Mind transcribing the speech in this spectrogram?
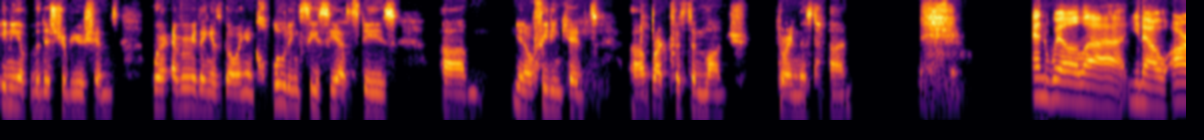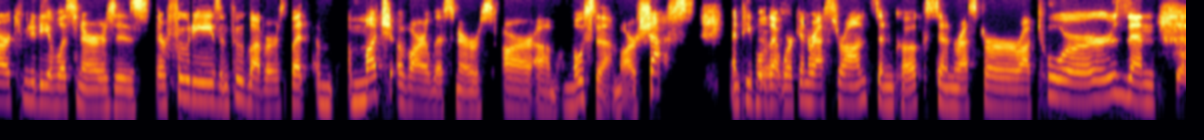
any of the distributions where everything is going including ccsd's um, you know feeding kids uh, breakfast and lunch during this time and will uh, you know our community of listeners is they're foodies and food lovers but um, much of our listeners are um, most of them are chefs and people yes. that work in restaurants and cooks and restaurateurs and yes.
